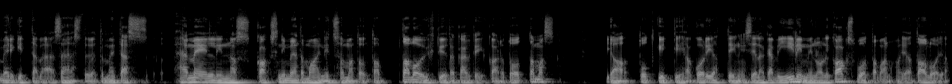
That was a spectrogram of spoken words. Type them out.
merkittävää säästöä, että me tässä Hämeenlinnassa kaksi nimeltä mainitsematonta taloyhtiötä käytiin kartoittamassa ja tutkittiin ja korjattiin, niin siellä kävi ilmi, ne oli kaksi vuotta vanhoja taloja,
